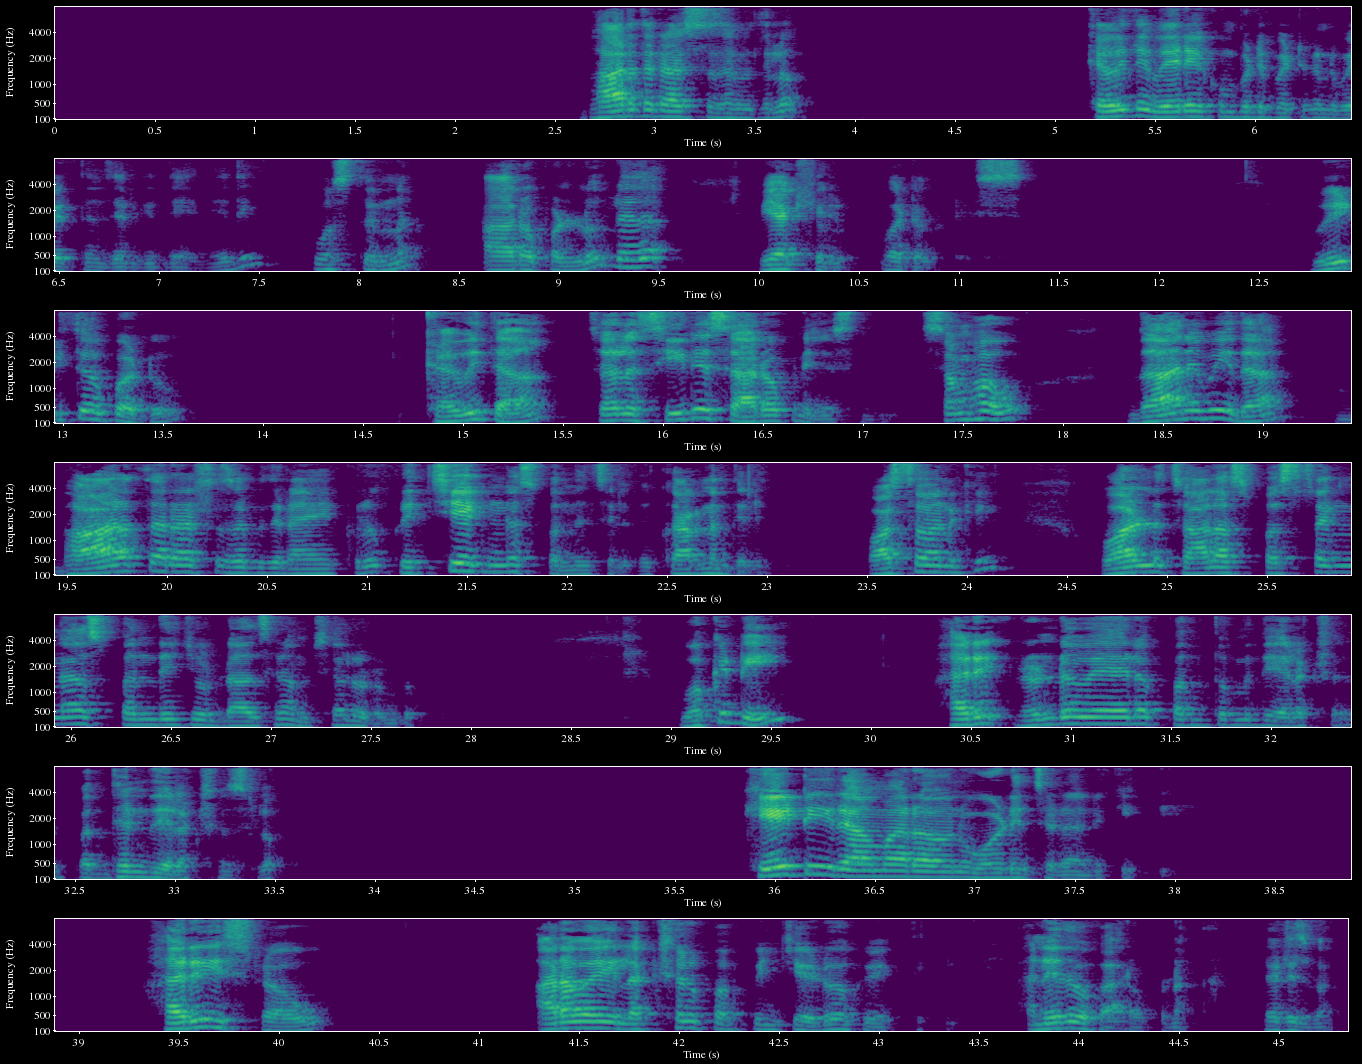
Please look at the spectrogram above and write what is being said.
భారత రాష్ట్ర సమితిలో కవిత వేరే కుంపటి పెట్టుకునే ప్రయత్నం జరిగింది అనేది వస్తున్న ఆరోపణలు లేదా వ్యాఖ్యలు వాట్ ఎవర్ వీటితో పాటు కవిత చాలా సీరియస్ ఆరోపణ చేసింది. సంభవ్ దాని మీద భారత రాష్ట్ర సమితి నాయకులు ప్రత్యేకంగా స్పందించలేదు కారణం తెలియదు. వాస్తవానికి వాళ్ళు చాలా స్పష్టంగా స్పందించి ఉండాల్సిన అంశాలు రెండు. ఒకటి హరి రెండు వేల పంతొమ్మిది ఎలక్షన్ పద్దెనిమిది ఎలక్షన్స్లో కేటీ రామారావును ఓడించడానికి హరీష్ రావు అరవై లక్షలు పంపించాడు ఒక వ్యక్తికి అనేది ఒక ఆరోపణ. దట్ ఈస్ వన్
